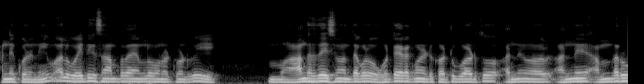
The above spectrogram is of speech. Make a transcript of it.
అన్ని కొన్ని నియమాలు వైదిక సాంప్రదాయంలో ఉన్నటువంటివి ఆంధ్రదేశం అంతా కూడా ఒకటే రకమైన కట్టుబాటుతో అన్ని అన్ని అందరూ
